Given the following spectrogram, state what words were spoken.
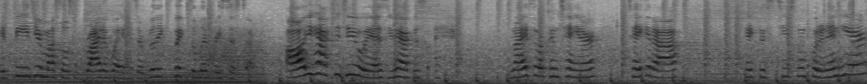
it feeds your muscles right away. It has a really quick delivery system. All you have to do is you have this nice little container, take it off, take this teaspoon, put it in here,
